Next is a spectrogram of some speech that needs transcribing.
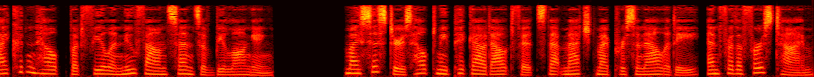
I couldn't help but feel a newfound sense of belonging. My sisters helped me pick out outfits that matched my personality, and for the first time,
